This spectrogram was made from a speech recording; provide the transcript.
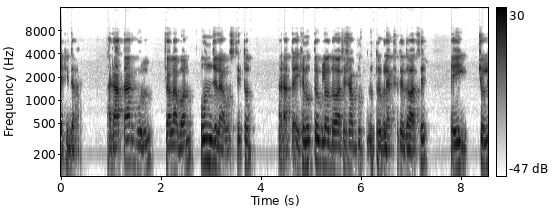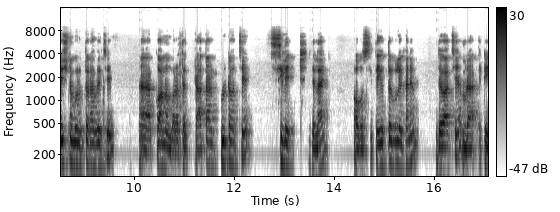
এটি দেওয়া হয় রাতারগুল জলাবন কোন জেলায় অবস্থিত? রাতা, এখানে উত্তরগুলো দেওয়া আছে, সব উত্তরগুলো একসাথে দেওয়া আছে। এই চল্লিশ নম্বর উত্তর হবে হচ্ছে ক নম্বর, অর্থাৎ রাতারগুলটা হচ্ছে সিলেট জেলায় অবস্থিত। এই উত্তরগুলো এখানে দেওয়া আছে। আমরা এটি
